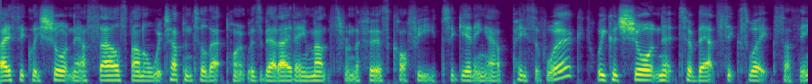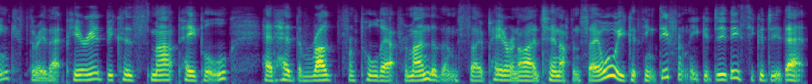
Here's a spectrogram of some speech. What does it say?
basically shorten our sales funnel, which up until that point was about 18 months from the first coffee to getting our piece of work. We could shorten it to about six weeks, I think, through that period because smart people had had the rug from pulled out from under them. So Peter and I would turn up and say, oh, you could think differently, you could do this, you could do that.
